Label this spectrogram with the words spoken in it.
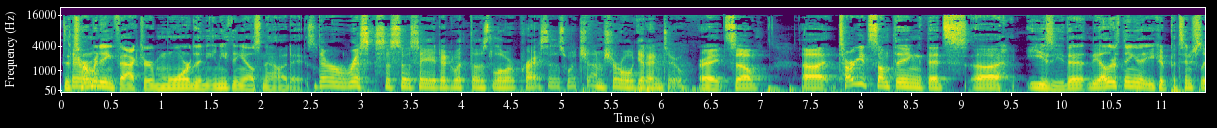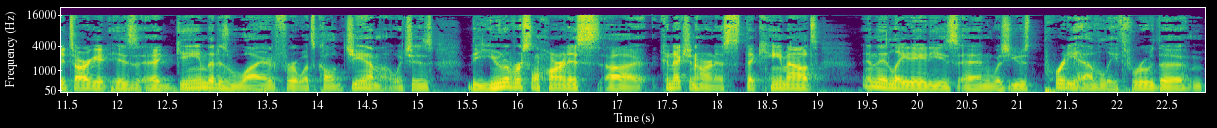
determining factor more than anything else nowadays. There are risks associated with those lower prices, which I'm sure we'll get into. right. So uh, target something that's uh, easy. The, the other thing that you could potentially target is a game that is wired for what's called JAMMA which is the universal harness uh, connection harness that came out in the late 80s and was used pretty heavily through the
